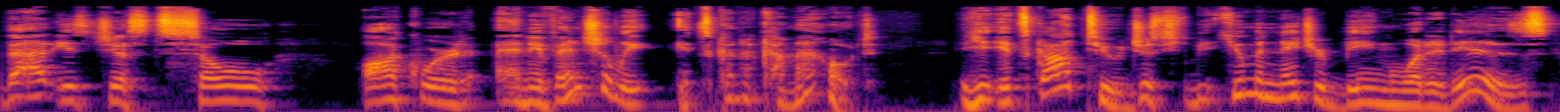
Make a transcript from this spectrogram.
That is just so awkward. And eventually it's going to come out. It's got to just human nature being what it is.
